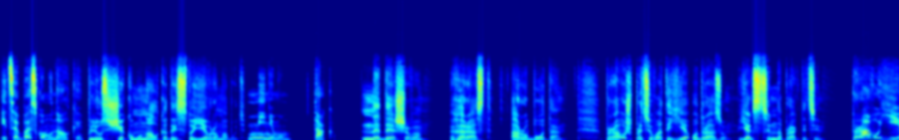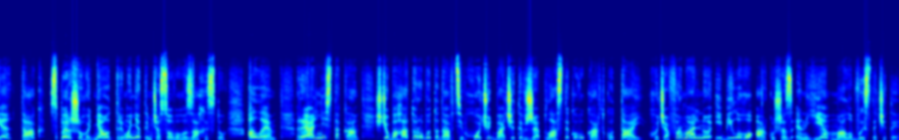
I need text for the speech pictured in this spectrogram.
І це без комуналки. Плюс ще комуналка десь 100 євро, мабуть. Мінімум. Так. Недешево. Гаразд. А робота? Право ж працювати є одразу. Як з цим на практиці? Право є, так, з першого дня отримання тимчасового захисту. Але реальність така, що багато роботодавців хочуть бачити вже пластикову картку ТАЙ, хоча формально і білого аркуша з НЄ мало б вистачити.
